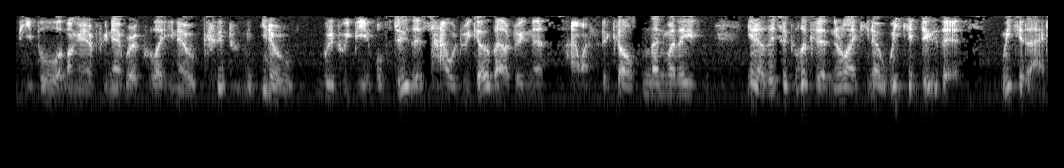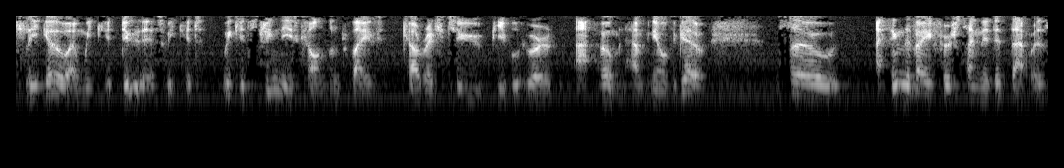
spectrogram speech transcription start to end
people among Everfree network were like, you know, could you know would we be able to do this? How would we go about doing this? How much would it cost? And then when they, you know, they took a look at it and they're like, you know, we could do this. We could actually go and we could do this. We could we could stream these cons and provide coverage to people who are at home and haven't been able to go. So I think the very first time they did that was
